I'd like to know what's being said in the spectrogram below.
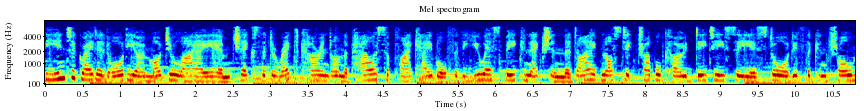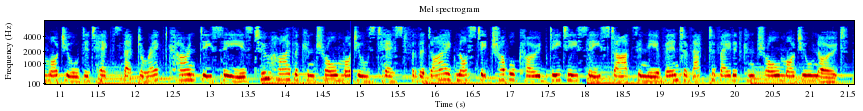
The integrated audio module IAM checks the direct current on the power supply cable for the USB connection. The diagnostic trouble code DTC is stored if the control module detects that direct current DC is too high. The control module's test for the diagnostic trouble code DTC starts in the event of activated control module note.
